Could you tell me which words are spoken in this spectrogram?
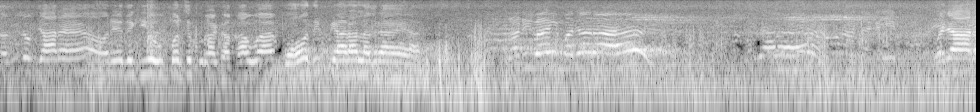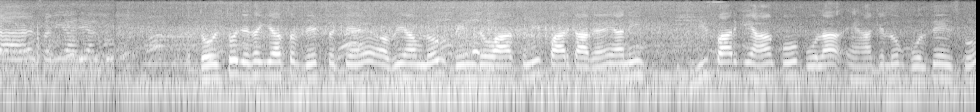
सभी लोग जा रहे हैं, और ये देखिए, ऊपर से पूरा ढका हुआ है। बहुत ही प्यारा लग रहा है यार। भाई, मज़ा रहा है? आ रहा है। दोस्तों, जैसा कि आप सब देख सकते हैं, अभी हम लोग बिंदवासिनी पार्क आ गए हैं। यानी भी पार्क यहाँ को बोला, यहाँ के लोग बोलते हैं इसको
